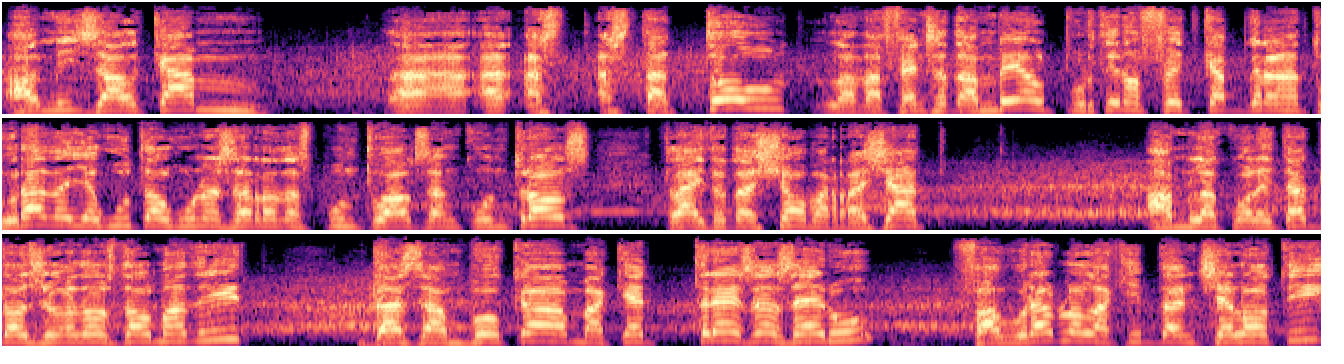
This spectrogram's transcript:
Al mig del camp ha, ha, ha estat tot, la defensa també, el porter no ha fet cap gran aturada, hi ha hagut algunes errades puntuals en controls, clar, i tot això barrejat amb la qualitat dels jugadors del Madrid, desemboca amb aquest 3 a 0 favorable a l'equip d'Ancelotti,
